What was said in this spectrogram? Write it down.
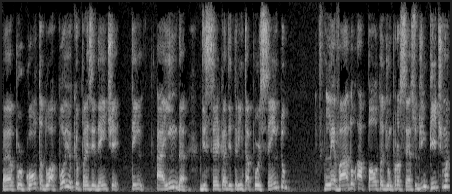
uh, por conta do apoio que o presidente tem ainda de cerca de 30% levado à pauta de um processo de impeachment,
